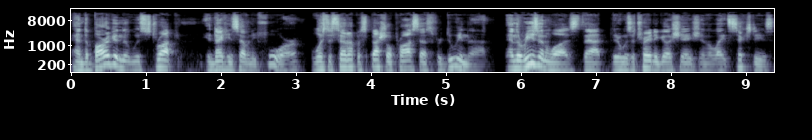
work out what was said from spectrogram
And the bargain that was struck in 1974 was to set up a special process for doing that. And the reason was that there was a trade negotiation in the late 60s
